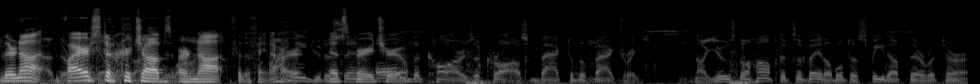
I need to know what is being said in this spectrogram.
They're not. bad they're Fire on the other stoker jobs the are not for the faint of I heart. need you to That's send very all true. the cars across back to the factories. Now use the hump that's available to speed up their return.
